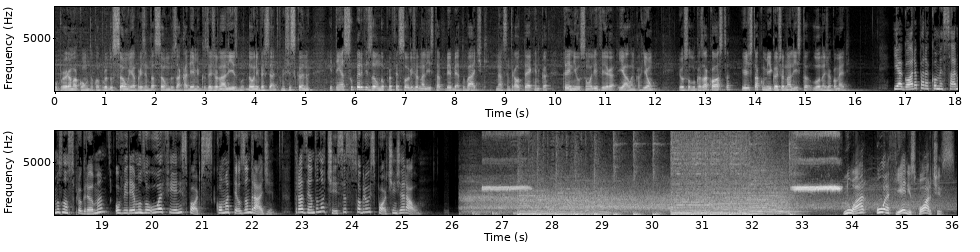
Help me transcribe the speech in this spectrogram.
O programa conta com a produção e apresentação dos acadêmicos de jornalismo da Universidade Franciscana e tem a supervisão do professor e jornalista Bebeto Badic, na Central Técnica, Clenilson Oliveira e Alan Carrion. Eu sou Lucas Acosta e hoje está comigo a jornalista Luana Giacomelli. E agora, para começarmos nosso programa, ouviremos o UFN Esportes com Matheus Andrade, trazendo notícias sobre o esporte em geral. No ar, UFN Esportes.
